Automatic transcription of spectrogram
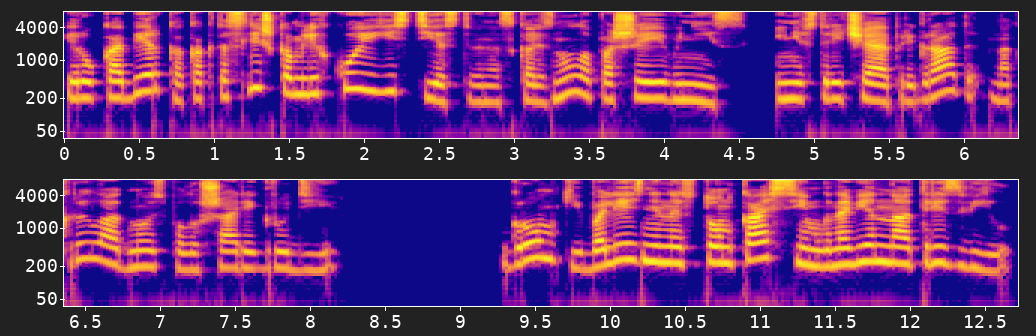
и рука Берка как-то слишком легко и естественно скользнула по шее вниз и, не встречая преграды, накрыла одно из полушарий груди. Громкий, болезненный стон Кассии мгновенно отрезвил.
